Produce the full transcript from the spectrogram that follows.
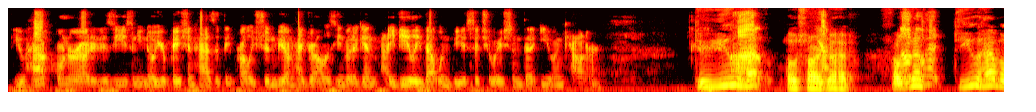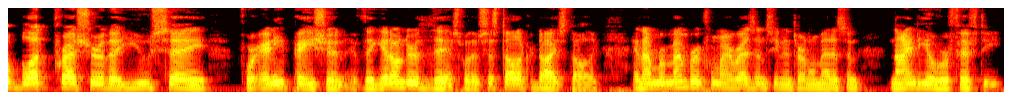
if you have coronary artery disease and you know your patient has it, they probably shouldn't be on hydralazine. But again, ideally, that wouldn't be a situation that you encounter. Do you? Uh, have, oh, sorry. Yeah. Go ahead. I was no, gonna, go ahead. Do you have a blood pressure that you say for any patient if they get under this, whether systolic or diastolic? And I'm remembering from my residency in internal medicine, 90 over 50.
